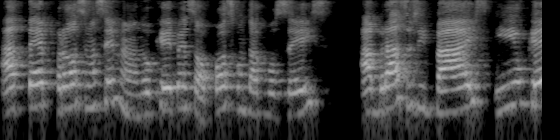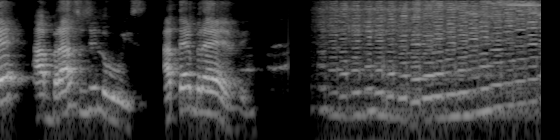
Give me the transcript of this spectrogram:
Até próxima semana, ok, pessoal? Posso contar com vocês? Abraços de paz e o quê? Abraços de luz. Até breve. Thank you.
